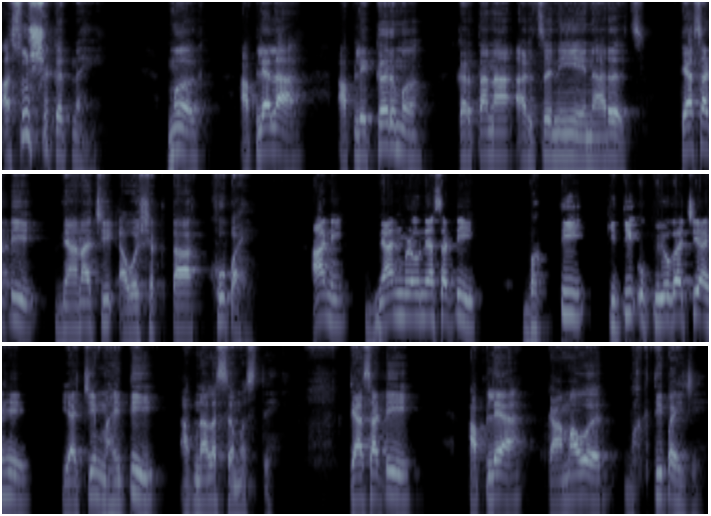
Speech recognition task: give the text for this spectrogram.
असूच शकत नाही. मग आपल्याला आपले कर्म करताना अडचणी येणारच. त्यासाठी ज्ञानाची आवश्यकता खूप आहे. आणि ज्ञान मिळवण्यासाठी भक्ती किती उपयोगाची आहे याची माहिती आपणाला समजते. त्यासाठी आपल्या कामावर भक्ती पाहिजे.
